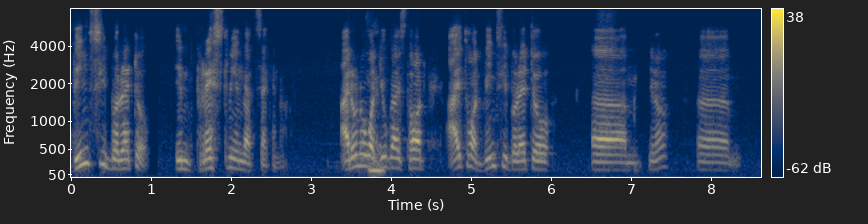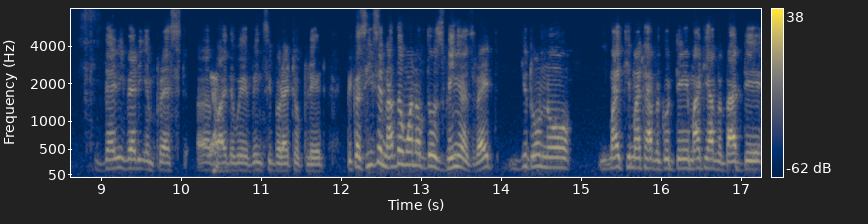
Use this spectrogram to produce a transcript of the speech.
Vinci Barreto impressed me in that second half. I don't know what you guys thought. I thought Vinci Barreto, um, you know, um, very, very impressed uh, yeah. by the way Vinci Barreto played because he's another one of those wingers, right? You don't know, might he might have a good day, might he have a bad day,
